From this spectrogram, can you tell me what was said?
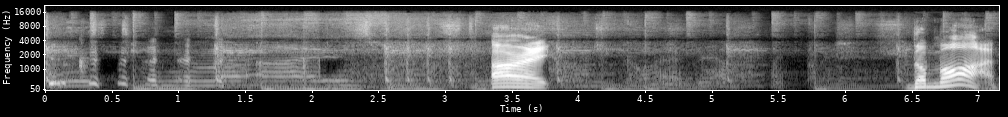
All right. The moth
